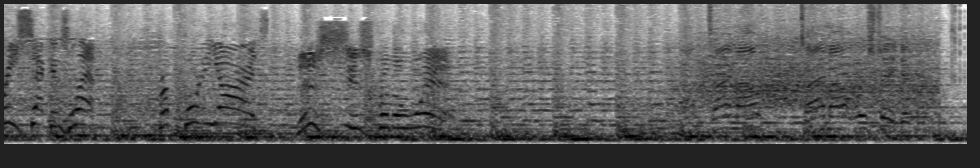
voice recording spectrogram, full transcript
Three seconds left from 40 yards. This is for the win. Timeout. Timeout was taken.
